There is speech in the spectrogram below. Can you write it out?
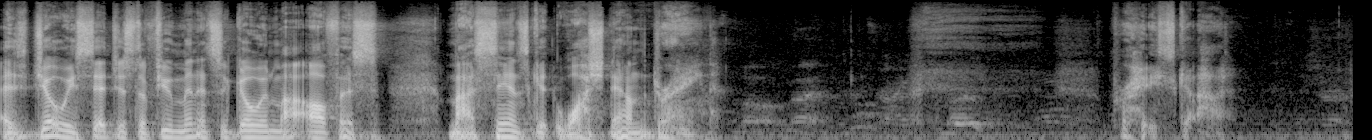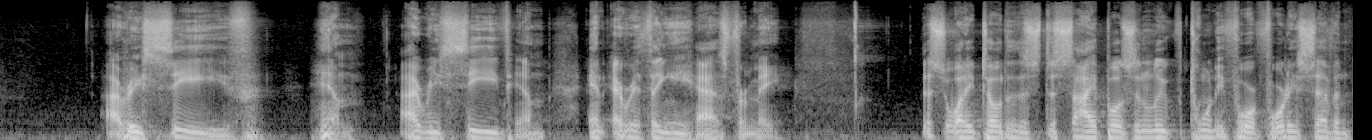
as Joey said just a few minutes ago in my office, my sins get washed down the drain. Praise God. I receive him. I receive him and everything he has for me. This is what he told his disciples in Luke 24 47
